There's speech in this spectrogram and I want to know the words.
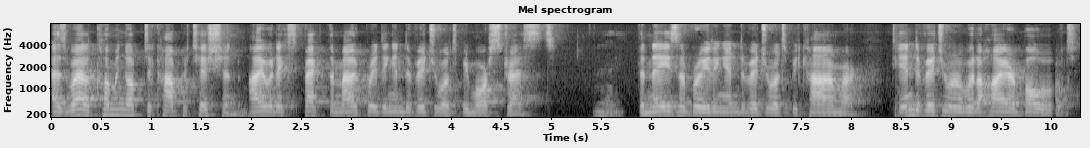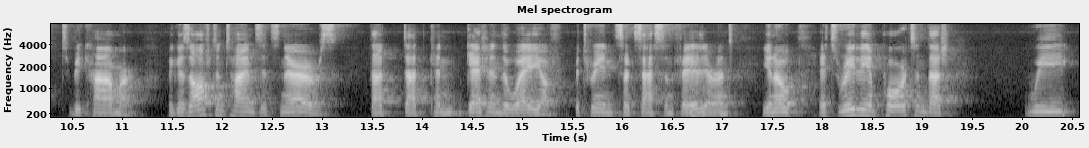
as well, coming up to competition, I would expect the mouth breathing individual to be more stressed, the nasal breathing individual to be calmer, the individual with a higher bolt to be calmer, because oftentimes it's nerves that, that can get in the way of between success and failure. And, you know, it's really important that we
